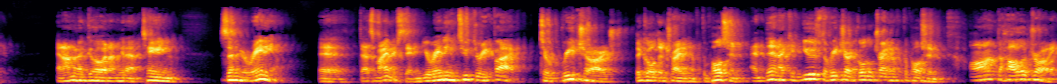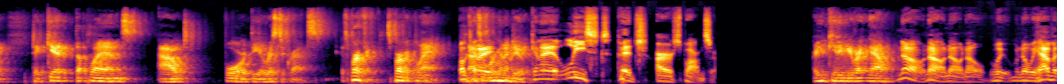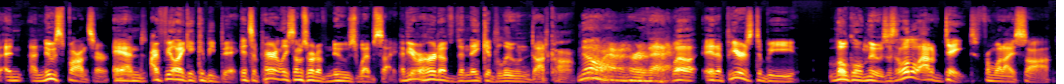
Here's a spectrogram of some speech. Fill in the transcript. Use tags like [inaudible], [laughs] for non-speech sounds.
And i'm going to go and i'm going to obtain some uranium. Uh, that's my understanding. Uranium 235 to recharge the golden trident of compulsion. And then i can use the recharged golden trident of compulsion on the hollow droid to get the plans out for the aristocrats. It's perfect. It's a perfect plan. And that's what we're going to do. Can I at least pitch our sponsor? Are you kidding me right now No, no, no, no. We, no, we have a, a new sponsor, and I feel like it could be big. It's apparently some sort of news website. Have you ever heard of thenakedloon.com? no i haven't heard of that Well, it appears to be local news. It's a little out of date from what I saw,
